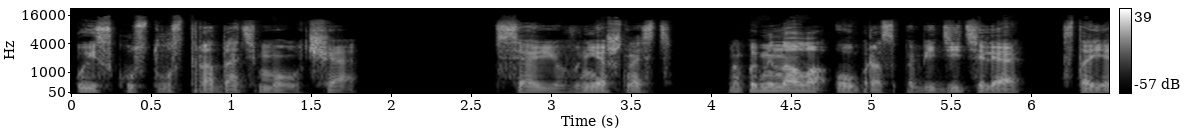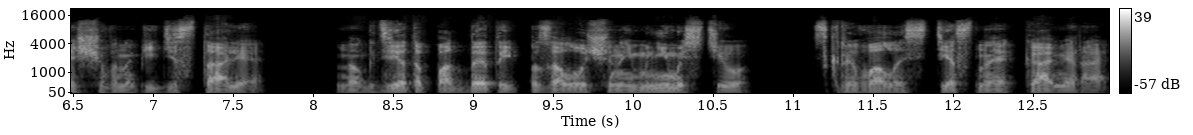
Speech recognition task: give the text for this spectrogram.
по искусству страдать молча. Вся ее внешность напоминала образ победителя, стоящего на пьедестале, но где-то под этой позолоченной мнимостью скрывалась тесная камера,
